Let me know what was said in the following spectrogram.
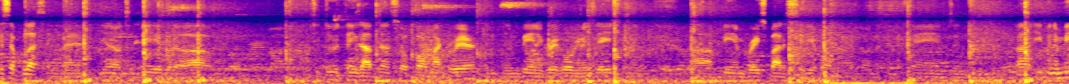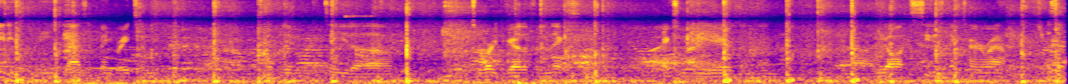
It's a blessing, man. You know, to be able to um, to do the things I've done so far in my career, and, and being a great organization, and uh, being embraced by the city of Orlando and the, and the fans, and uh, even the media. I mean, you guys have been great to me. Uh, hopefully, we can continue to uh, to work together for the next X amount of years, and, and uh, we all see this thing turn around. Does it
